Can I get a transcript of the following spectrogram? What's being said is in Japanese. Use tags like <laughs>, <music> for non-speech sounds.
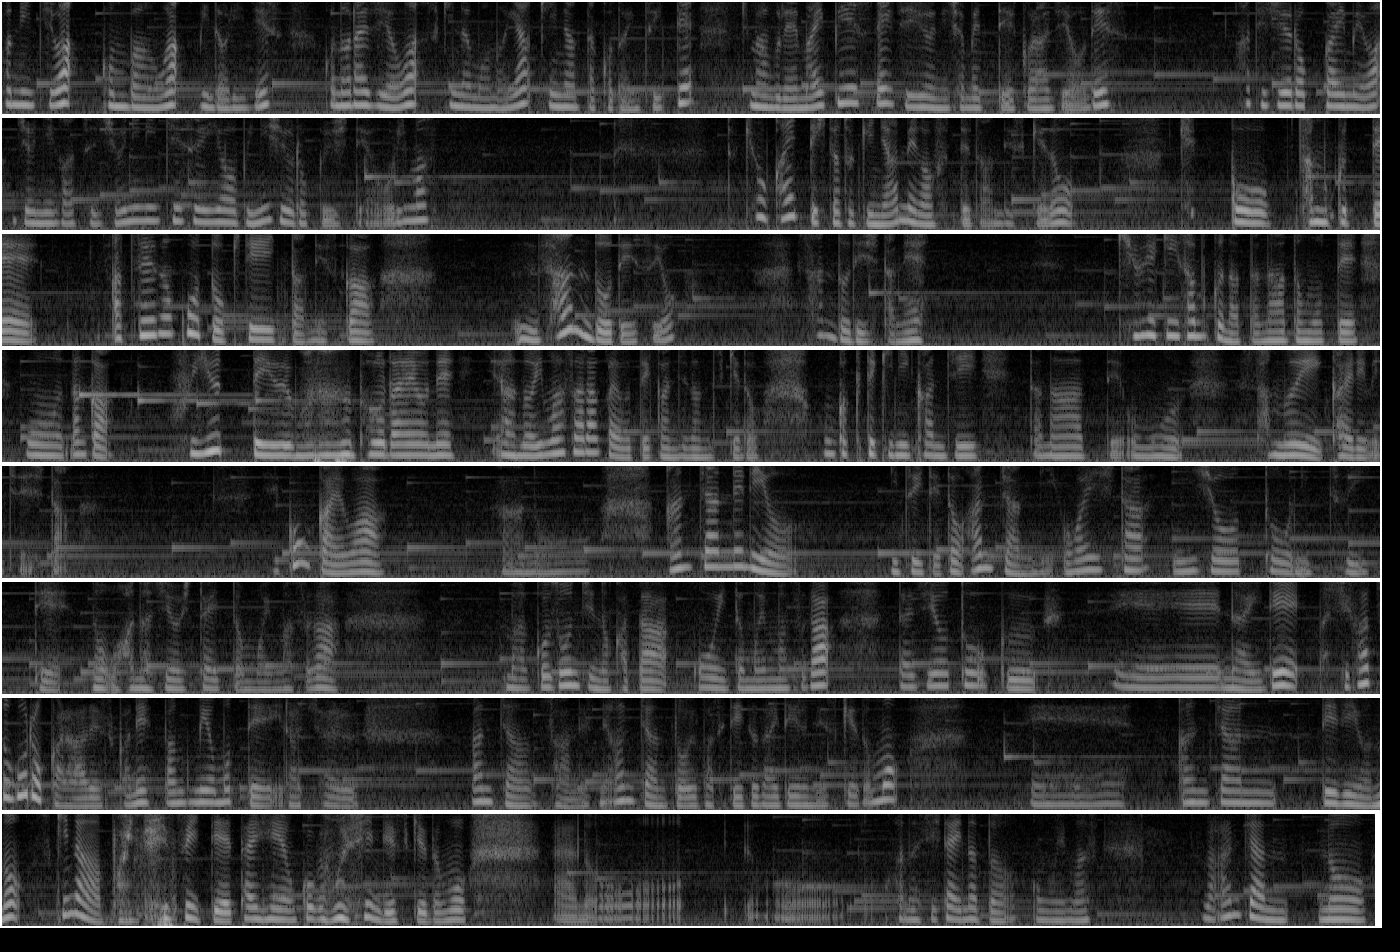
こんにちは、こんばんは、みどりです。このラジオは好きなものや気になったことについて気まぐれマイペースで自由に喋っていくラジオです。86回目は12月12日水曜日に収録しております。今日帰ってきた時に雨が降ってたんですけど、結構寒くって厚手のコートを着ていったんですが、うん、3度ですよ。3度でしたね。急激に寒くなったなと思ってもうなんか冬っていうものの到来をねあの今更かよって感じなんですけど本格的に感じたなって思う寒い帰り道でした。今回はあのあんちゃんレディオについてとあんちゃんにお会いした印象等についてのお話をしたいと思いますがまあ、ご存知の方多いと思いますがラジオトーク、えー、内で4月頃からですかね番組を持っていらっしゃるあんちゃんさんですねあんちゃんと呼ばせていただいているんですけれども、えー、あんちゃんレディオの好きなポイントについて大変おこがましいんですけれどもあのお話ししたいなと思います。まあ、あんちゃんの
